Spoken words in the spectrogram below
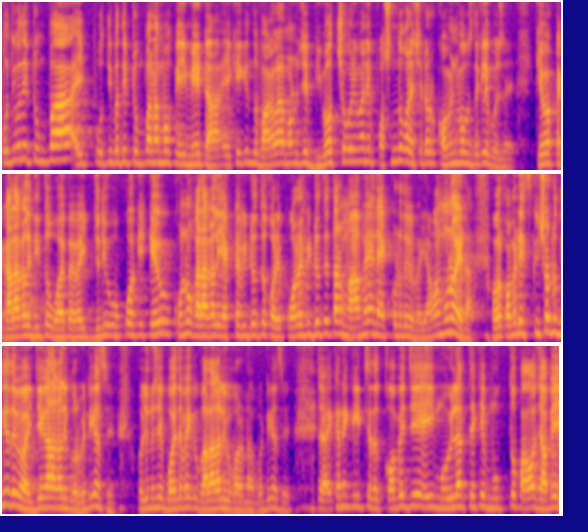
প্রতিবাদী টুম্পা এই প্রতিবাদী টুম্পা নামক এই মেয়েটা একে কিন্তু বাংলার মানুষ যে বিভৎস পরিমাণে পছন্দ করে সেটা ওর কমেন্ট বক্স দেখলেই বোঝায় কেউ একটা গালাগালি দিতেও ভয় পায় ভাই। যদি ও ওকে কেউ কোনো গালাগালি একটা ভিডিওতে করে পরের ভিডিওতে তার মা ভ্যান এক করে দেবে ভাই। আমার মনে হয় এটা। আবার কমেন্টে স্ক্রিনশটও দিয়ে দেবে ভাই যে গালাগালি করবে ঠিক আছে? ওই জন্য সেই বয়তে ভাই কেউ গালাগালিও করে না ঠিক আছে? আচ্ছা, এখানে কি লিখছে? তো কবে যে এই মহিলার থেকে মুক্ত পাওয়া যাবে?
